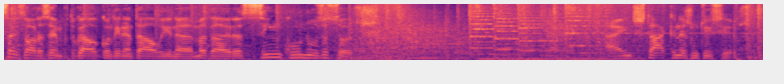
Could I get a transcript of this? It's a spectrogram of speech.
6 horas em Portugal Continental e na Madeira, 5 nos Açores. Em destaque nas notícias.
